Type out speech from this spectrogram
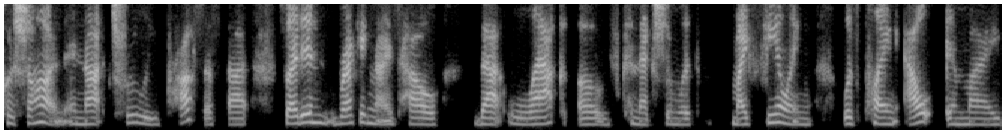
push on and not truly process that. So I didn't recognize how that lack of connection with my feeling was playing out in my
